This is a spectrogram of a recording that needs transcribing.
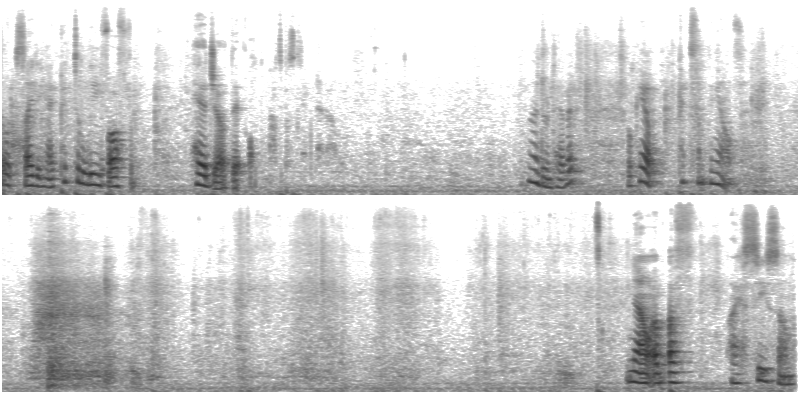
so exciting, I picked a leaf off the hedge out there. Oh, not supposed to take that out. I don't have it. Okay, I'll pick something else. Now, a, a f- I see some.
